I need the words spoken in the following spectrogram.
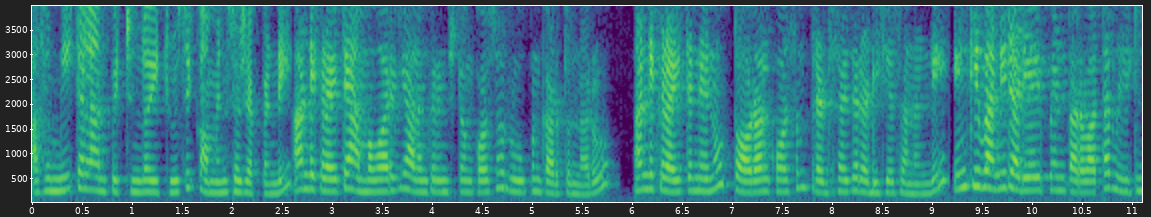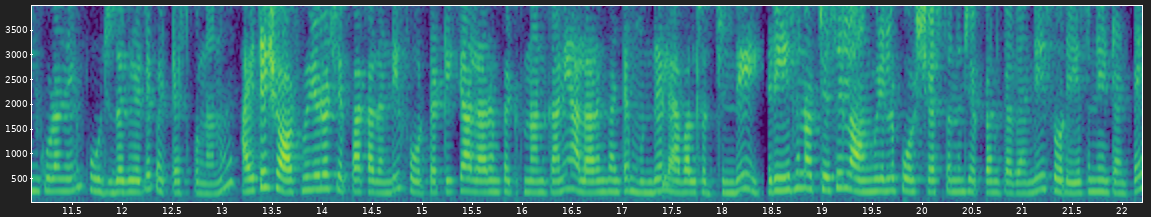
అసలు మీకు ఎలా అనిపించిందో ఇది చూసి కామెంట్స్లో చెప్పండి. అండ్ ఇక్కడైతే అమ్మవారికి అలంకరించడం కోసం రూపును కడుతున్నారు. అండ్ ఇక్కడైతే నేను టోరాల్ కోసం థ్రెడ్స్ అయితే రెడీ చేశానండి. ఇంక ఇవన్నీ రెడీ అయిపోయిన తర్వాత వీటిని కూడా నేను పూజ దగ్గర అయితే పెట్టేసుకున్నాను. అయితే షార్ట్ వీడియోలో చెప్పా కదండి ఫోర్ థర్టీకి అలారం పెట్టుకున్నాను కానీ అలారం కంటే ముందే లేవాల్సి వచ్చింది. రీజన్ వచ్చేసి లాంగ్ వీడియోలో పోస్ట్ చేస్తానని చెప్పాను కదండి. సో రీజన్ ఏంటంటే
